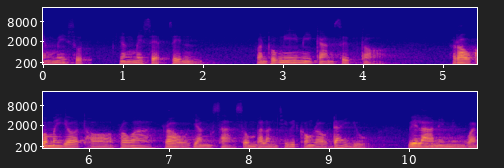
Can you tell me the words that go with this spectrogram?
ยังไม่สุดยังไม่เสร็จสิ้น วันพรุ่งนี้มีการสืบต่อ เราก็ไม่ย่อท้อเพราะว่าเรายังสะสมพลังชีวิตของเราได้อยู่ เวลาในหนึ่งวัน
